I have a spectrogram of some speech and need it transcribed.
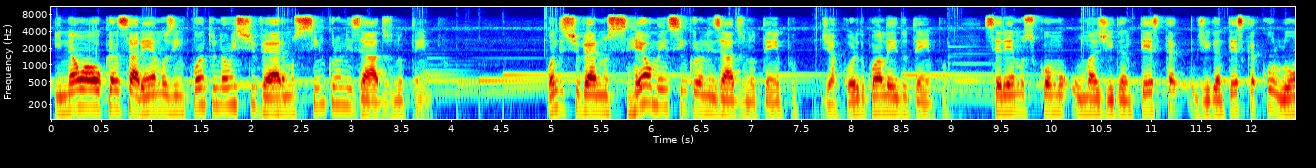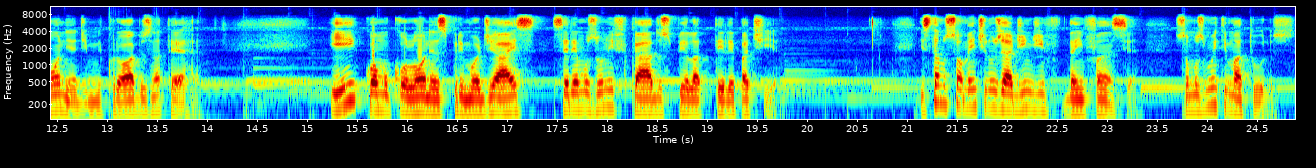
e não a alcançaremos enquanto não estivermos sincronizados no tempo. Quando estivermos realmente sincronizados no tempo, de acordo com a lei do tempo, seremos como uma gigantesca, gigantesca colônia de micróbios na Terra. E, como colônias primordiais, seremos unificados pela telepatia. Estamos somente no jardim de, da infância, somos muito imaturos.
